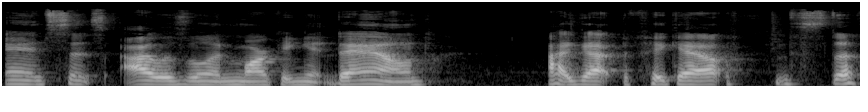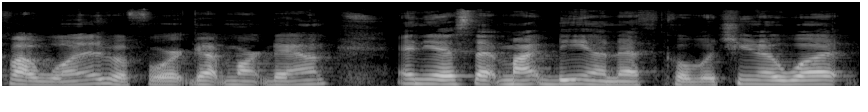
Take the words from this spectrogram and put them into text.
And since I was the one marking it down, I got to pick out the stuff I wanted before it got marked down. And yes, that might be unethical, but you know what?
